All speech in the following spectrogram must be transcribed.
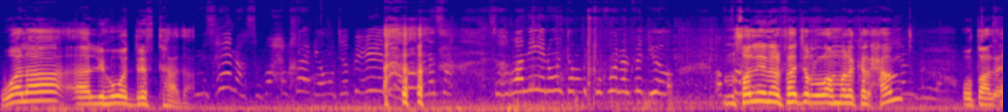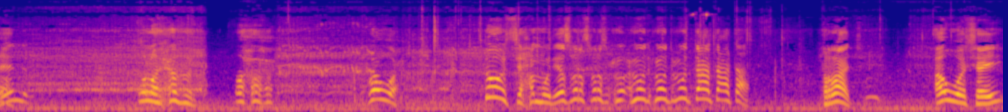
ولا اللي هو ال drift هذا. بس هنا صباح الخير يا متابعين سهرانين وأنتم بتشوفون الفيديو. مصلين الفجر اللهم لك الحمد. وطالعين. والله حفر. روح. دوس يا حمودي اصبر اصبر اصبر. حمود حمود حمود تعال تعال تعال. فراج. أول شيء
